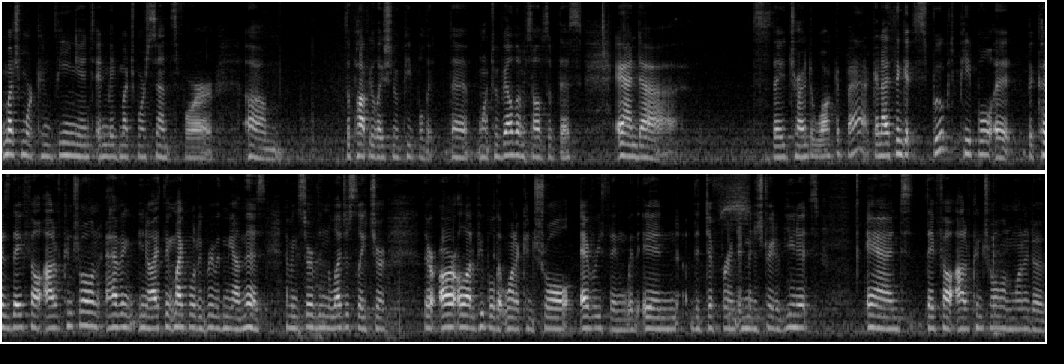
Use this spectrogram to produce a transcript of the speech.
much more convenient and made much more sense for um, the population of people that, that want to avail themselves of this. And uh, they tried to walk it back. And I think it spooked people it, because they felt out of control. And having, you know, I think Mike would agree with me on this, having served in the legislature, there are a lot of people that want to control everything within the different administrative units and they felt out of control and wanted to.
